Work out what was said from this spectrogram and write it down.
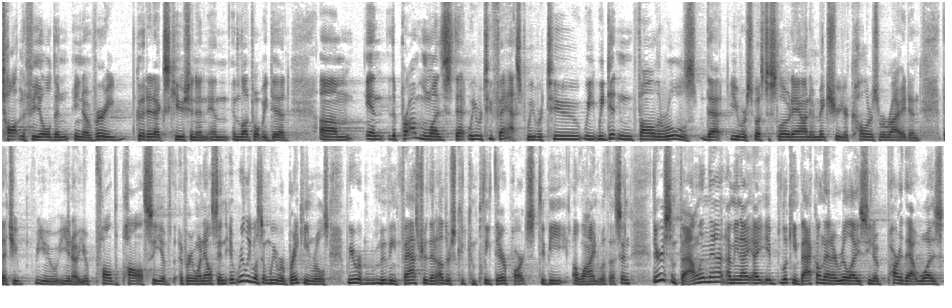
taught in the field and, you know, very good at execution and, and, and loved what we did. Um, and the problem was that we were too fast. We were too we, we didn't follow the rules that you were supposed to slow down and make sure your colors were right and that you you you know you followed the policy of everyone else. And it really wasn't we were breaking rules. We were moving faster than others could complete their parts to be aligned with us. And there is some foul in that. I mean, I, I looking back on that, I realized you know part of that was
